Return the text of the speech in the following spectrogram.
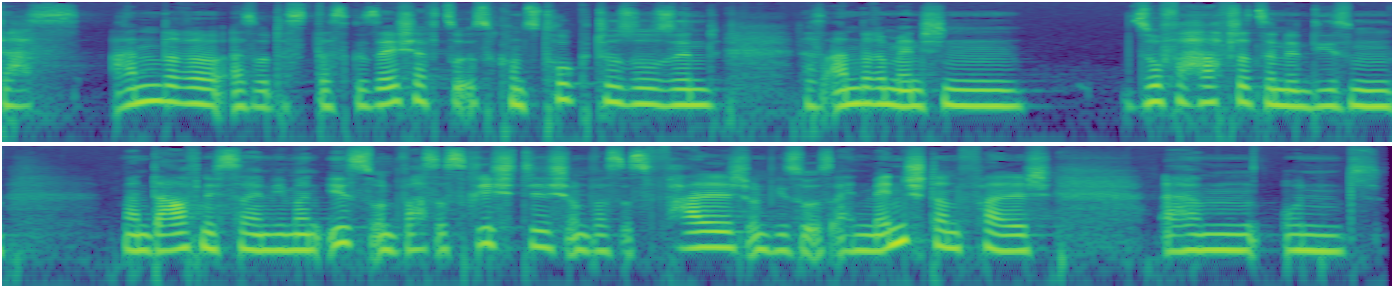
dass andere, also dass, dass Gesellschaft so ist, Konstrukte so sind, dass andere Menschen so verhaftet sind in diesem, man darf nicht sein, wie man ist und was ist richtig und was ist falsch und wieso ist ein Mensch dann falsch. Ähm, und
